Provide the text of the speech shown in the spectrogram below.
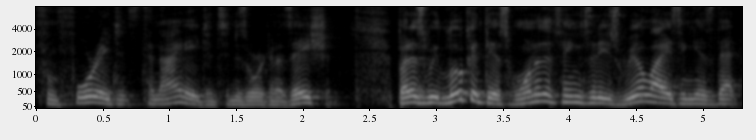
from four agents to nine agents in his organization. But as we look at this, one of the things that he's realizing is that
